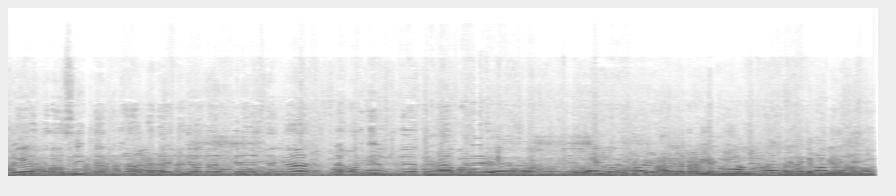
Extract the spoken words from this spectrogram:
ਹਾਂਜੀ, ਹਾਂ ਬਾਬਾ ਜੀ ਪਤਾ ਨਾ ਤਾਂ ਟਰਾਲੀਆਂ ਤਾਂ ਹਾਲੇ ਆਈਆਂ ਹੀ ਨਹੀਂ। ਇਹ ਤਾਂ ਗੱਡੀਆਂ ਆਈਆਂ ਜੀ।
